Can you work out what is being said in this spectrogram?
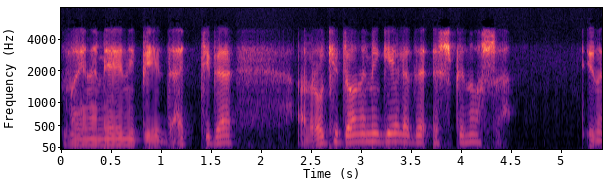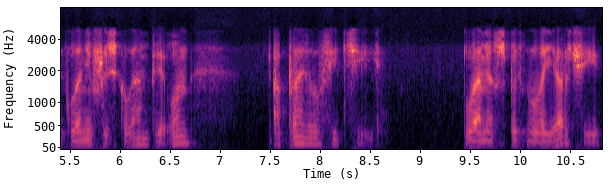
«Мы намерены передать тебя в руки Дона Мигеля де Эспиноса». И, наклонившись к лампе, он оправил фитиль. Пламя вспыхнуло ярче, и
